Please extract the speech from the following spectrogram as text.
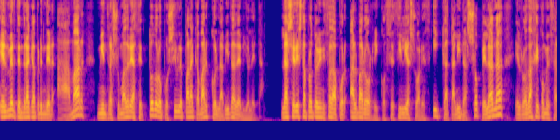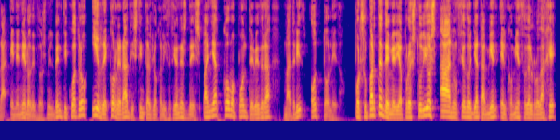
Elmer tendrá que aprender a amar mientras su madre hace todo lo posible para acabar con la vida de Violeta. La serie está protagonizada por Álvaro Rico, Cecilia Suárez y Catalina Sopelana. El rodaje comenzará en enero de 2024 y recorrerá distintas localizaciones de España como Pontevedra, Madrid o Toledo. Por su parte, The Media Pro Studios ha anunciado ya también el comienzo del rodaje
